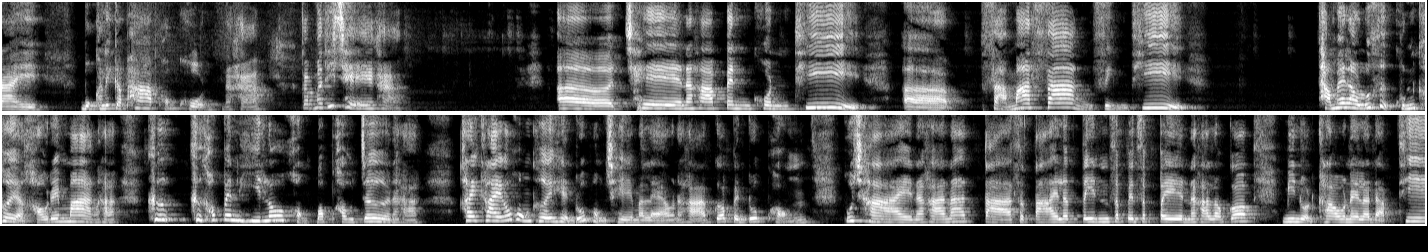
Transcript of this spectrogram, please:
ในบุคลิกภาพของคนนะคะ กลับมาที่เชค่ะเเชนะคะเป็นคนที่สามารถสร้างสิ่งที่ ทำให้เรารู้สึกคุ้นเคยกับเขาได้มากนะคะ คือคือเขาเป็นฮีโร่ของ pop culture นะคะ ใครๆก็คงเคยเห็นรูปของเชมาแล้วนะคะ ก็เป็นรูปของผู้ชายนะคะ หน้าตาสไตล์ละตินสเปนสเปนนะคะ แล้วก็มีหนวดเคราในระดับที่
